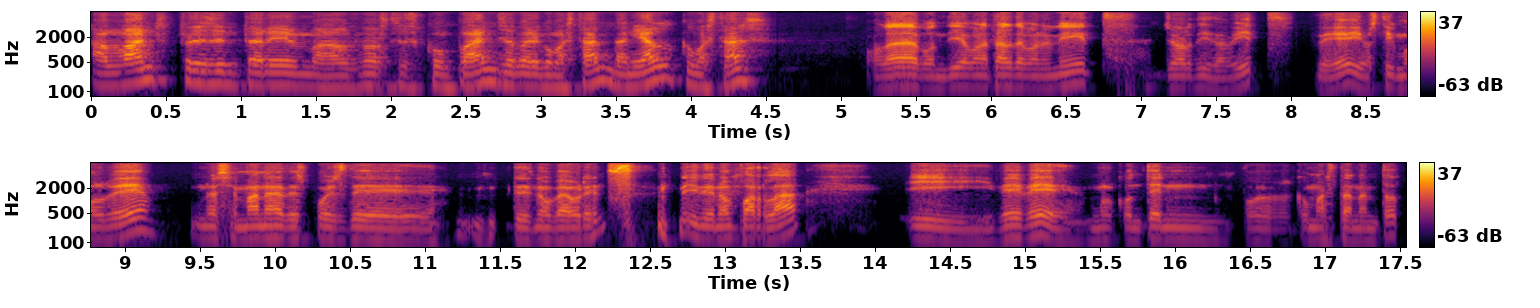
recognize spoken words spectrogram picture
abans presentarem als nostres companys a veure com estan. Daniel, com estàs? Hola, bon dia, bona tarda, bona nit. Jordi, David. Bé, jo estic molt bé. Una setmana després de, de no veure'ns i de no parlar. I bé, bé, molt content per com estan en tot.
